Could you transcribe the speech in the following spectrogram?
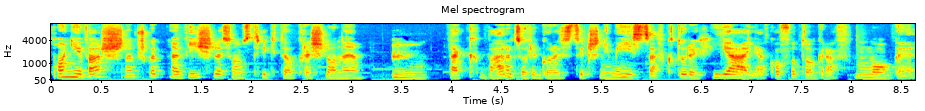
ponieważ na przykład na Wiśle są stricte określone mm, tak bardzo rygorystycznie miejsca, w których ja jako fotograf mogę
